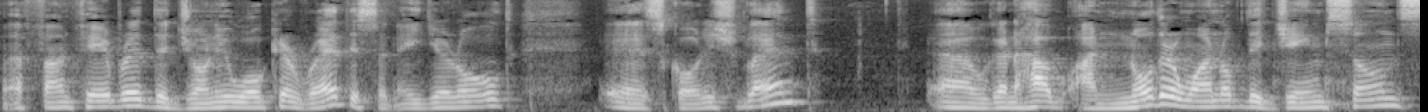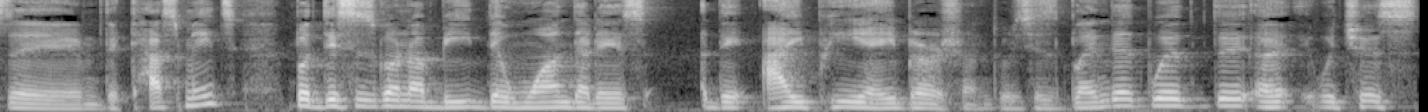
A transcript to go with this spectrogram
a fan favorite, the Johnnie Walker Red. is an eight-year-old uh, Scottish blend. Uh, we're gonna have another one of the Jamesons, uh, the Caskmates, but this is gonna be the one that is the IPA version, which is blended with the, uh, which is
